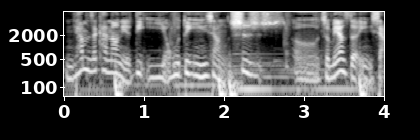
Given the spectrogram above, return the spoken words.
你他们在看到你的第一眼或第一印象是呃怎么样子的印象？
